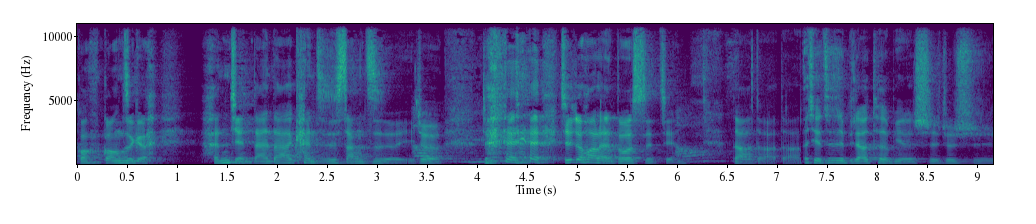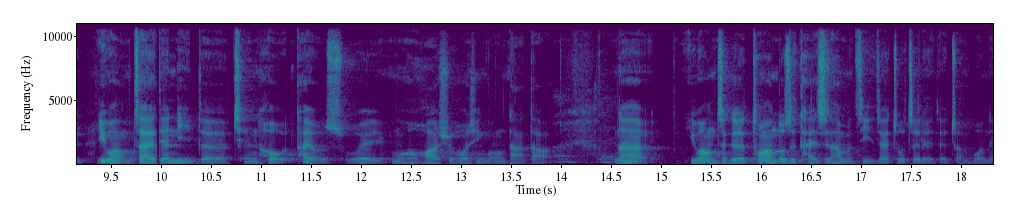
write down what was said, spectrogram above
光光这个很简单，大家看只是上字而已，就 对，其实就花了很多时间。对啊，对啊，对啊，而且这是比较特别的事，就是以往在典礼的前后，它有所谓幕后花絮或星光大道。那以往这个通常都是台视他们自己在做这类的转播内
